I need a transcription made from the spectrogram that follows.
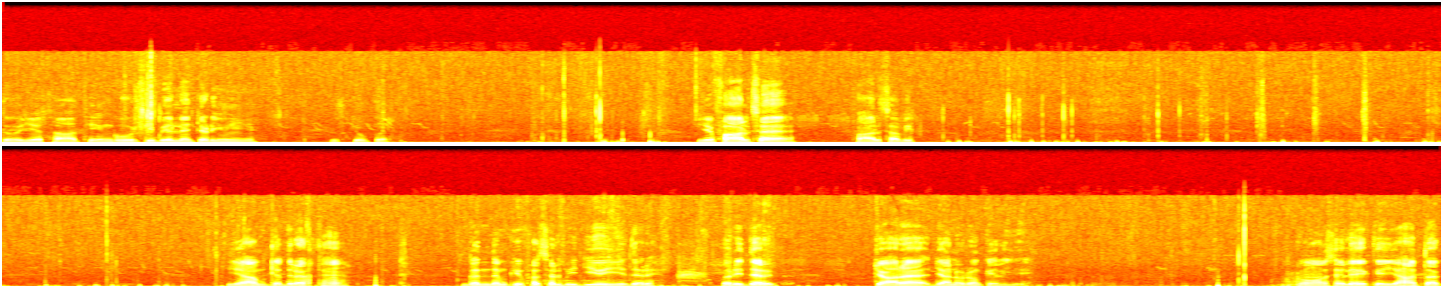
تو یہ ساتھ ہی انگور کی بیلیں چڑھی ہوئی ہیں اس کے اوپر۔ یہ فالسا ہے فالسا بھی۔ یہ آم کے درخت ہیں۔ گندم کی فصل بیجی ہوئی ادھر، اور ادھر چارہ ہے جانوروں کے لیے۔ گاؤں سے لے کے یہاں تک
